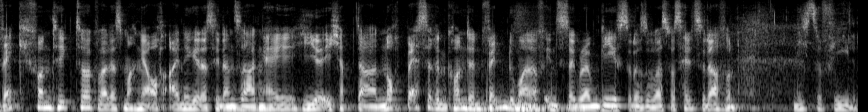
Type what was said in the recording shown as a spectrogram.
weg von TikTok? Weil das machen ja auch einige, dass sie dann sagen, hey, hier, ich habe da noch besseren Content, wenn du mal auf Instagram gehst oder sowas. Was hältst du davon? Nicht so viel.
